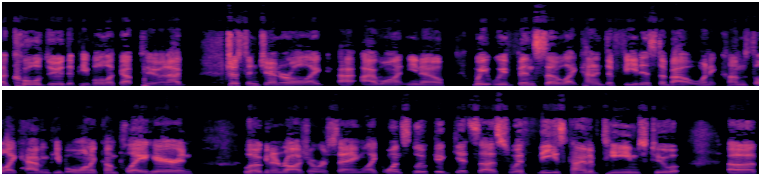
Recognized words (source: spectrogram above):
a cool dude that people look up to. And I just in general, like I, I want, you know, we, we've been so like kind of defeatist about when it comes to like having people want to come play here. And Logan and Raja were saying like once Luka gets us with these kind of teams to, uh,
